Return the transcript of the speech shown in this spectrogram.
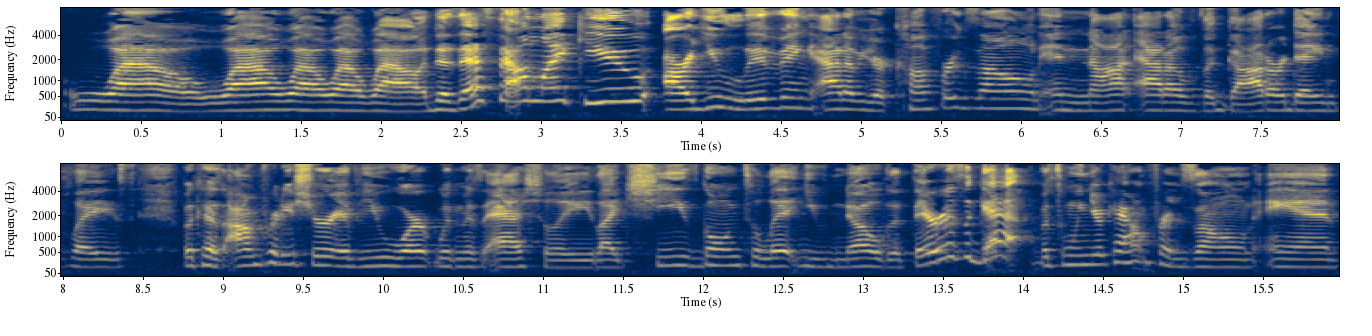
Wow, wow, wow, wow, wow. Does that sound like you? Are you living out of your comfort zone and not out of the God ordained place? Because I'm pretty sure if you work with Miss Ashley, like she's going to let you know that there is a gap between your comfort zone and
